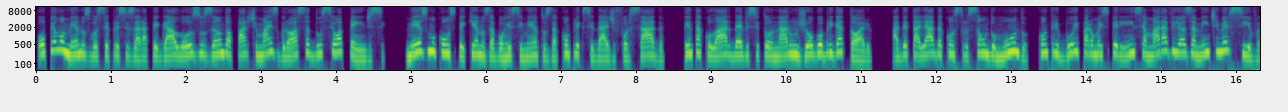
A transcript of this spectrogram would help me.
ou pelo menos você precisará pegá-los usando a parte mais grossa do seu apêndice. Mesmo com os pequenos aborrecimentos da complexidade forçada, tentacular deve se tornar um jogo obrigatório. A detalhada construção do mundo contribui para uma experiência maravilhosamente imersiva.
